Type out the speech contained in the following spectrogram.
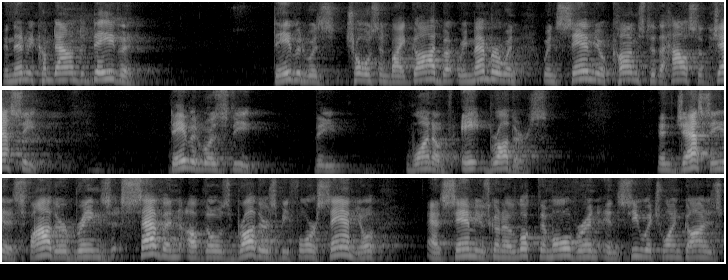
And then we come down to David. David was chosen by God, but remember when, when Samuel comes to the house of Jesse, David was the, the one of eight brothers. And Jesse, his father, brings seven of those brothers before Samuel, as Samuel's going to look them over and, and see which one God is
